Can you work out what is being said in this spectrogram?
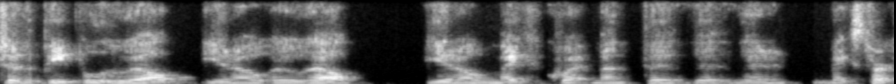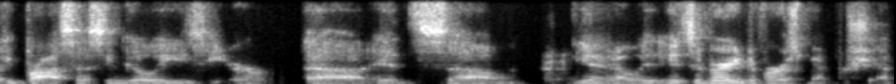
to the people who help you know who help you know make equipment that, that, that makes turkey processing go easier. Uh, it's um, you know it, it's a very diverse membership.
